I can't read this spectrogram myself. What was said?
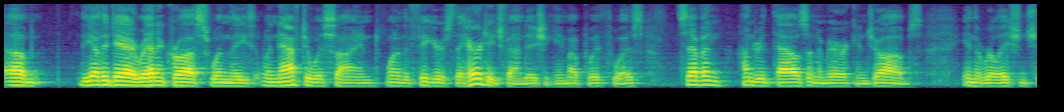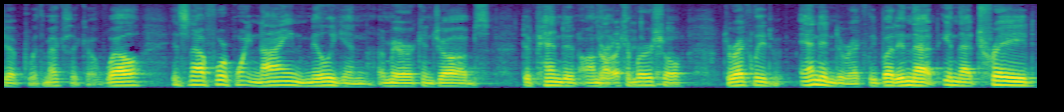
Um, the other day I ran across when, they, when NAFTA was signed, one of the figures the Heritage Foundation came up with was 700,000 American jobs in the relationship with Mexico. Well, it's now 4.9 million American jobs dependent on directly that commercial, dependent. directly and indirectly, but in that, in that trade,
